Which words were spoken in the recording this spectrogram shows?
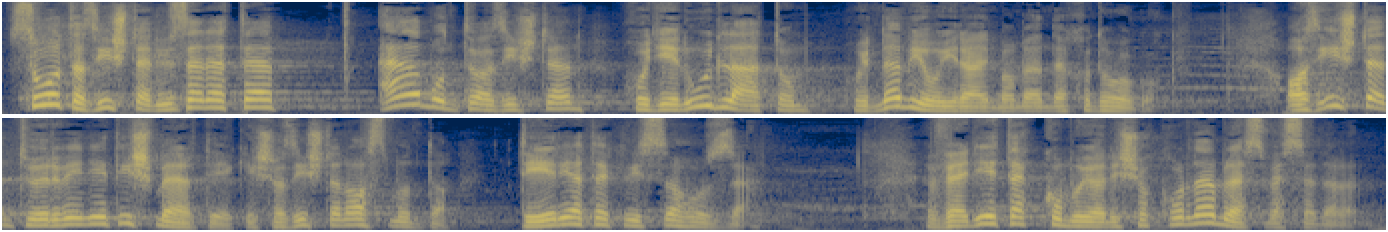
Szólt az Isten üzenete, elmondta az Isten, hogy én úgy látom, hogy nem jó irányba mennek a dolgok. Az Isten törvényét ismerték, és az Isten azt mondta, térjetek vissza hozzá. Vegyétek komolyan, és akkor nem lesz veszedelem.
